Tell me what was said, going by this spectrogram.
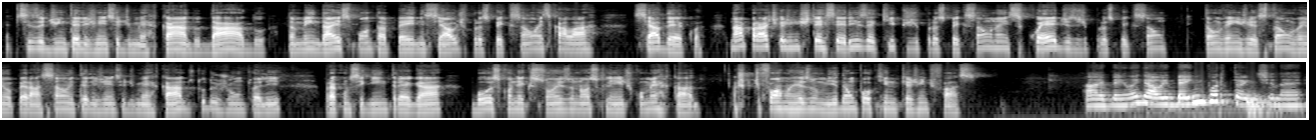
precisa de inteligência de mercado, dado, também dá esse pontapé inicial de prospecção, a Escalar se adequa. Na prática, a gente terceiriza equipes de prospecção, né, squads de prospecção. Então, vem gestão, vem operação, inteligência de mercado, tudo junto ali para conseguir entregar boas conexões do nosso cliente com o mercado. Acho que de forma resumida é um pouquinho do que a gente faz. Ai, bem legal e bem importante, né?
